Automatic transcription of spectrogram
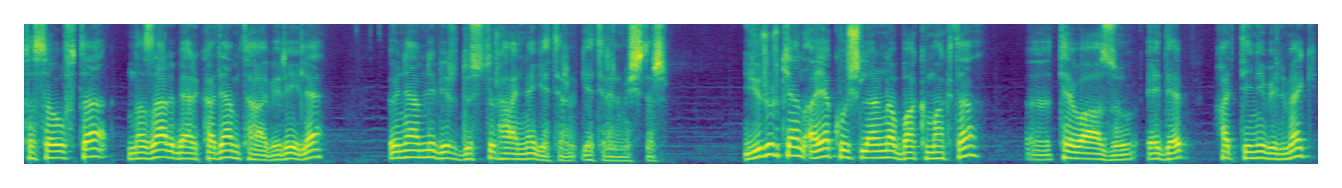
tasavvufta nazar ber kadem tabiriyle önemli bir düstur haline getir, getirilmiştir. Yürürken ayak uçlarına bakmakta e, tevazu, edep, haddini bilmek,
